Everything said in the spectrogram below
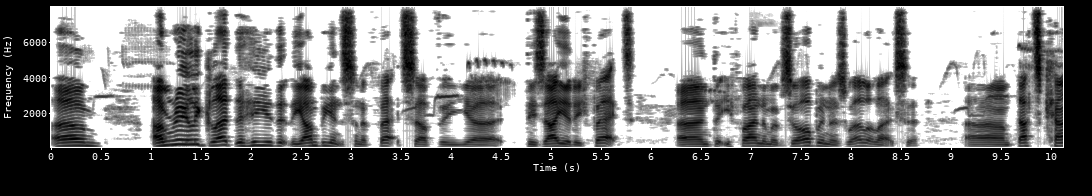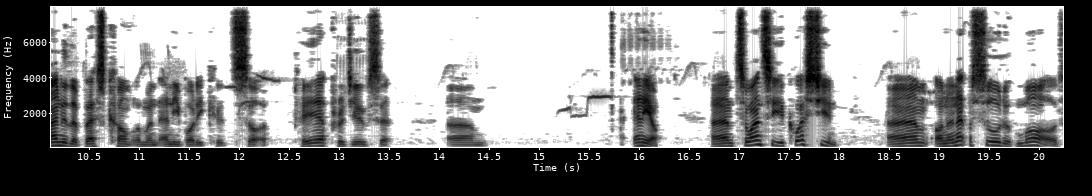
Um, I'm really glad to hear that the ambience and effects have the uh, desired effect and that you find them absorbing as well, Alexa. Um, that's kind of the best compliment anybody could sort of pay a producer. Um, anyhow, um, to answer your question, um, on an episode of Maud,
